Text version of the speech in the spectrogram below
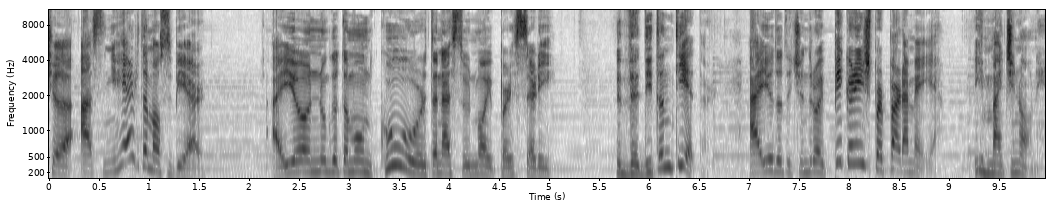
që asnjëherë të mos bjerë. Ajo nuk do të mund kurrë të na sulmojë përsëri. Dhe ditën tjetër, ajo do të qëndrojë pikërisht përpara meje. Imagjinoni.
